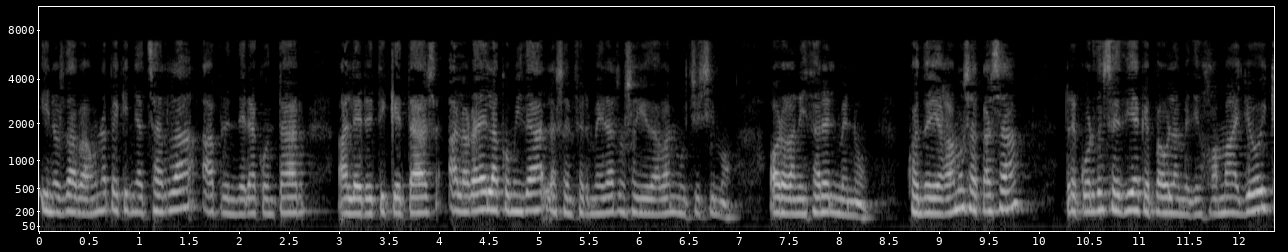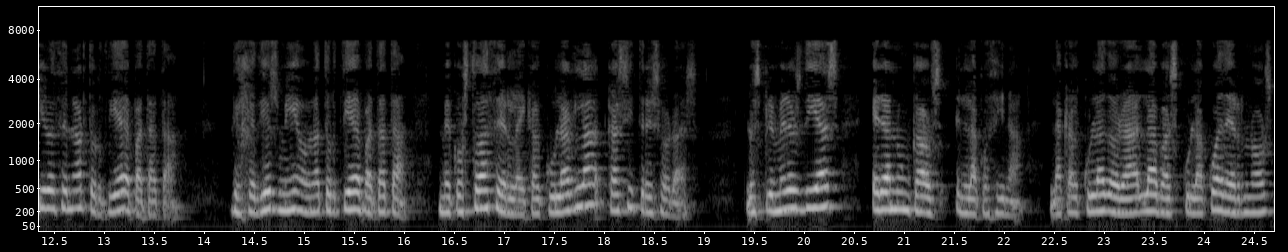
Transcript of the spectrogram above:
y nos daba una pequeña charla a aprender a contar, a leer etiquetas. A la hora de la comida, las enfermeras nos ayudaban muchísimo a organizar el menú. Cuando llegamos a casa, recuerdo ese día que Paula me dijo, mamá, yo hoy quiero cenar tortilla de patata. Dije, Dios mío, una tortilla de patata. Me costó hacerla y calcularla casi tres horas. Los primeros días eran un caos en la cocina. La calculadora, la báscula, cuadernos,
